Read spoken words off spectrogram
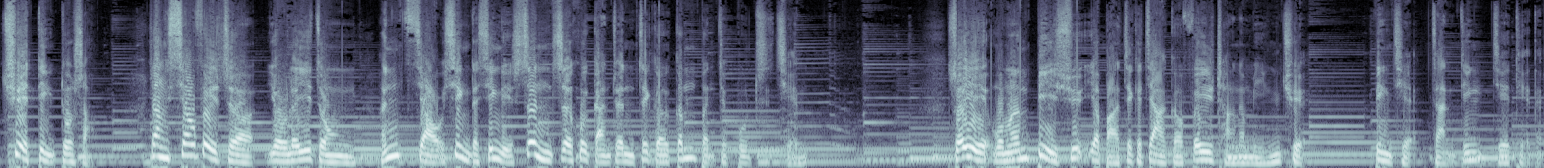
确定多少，让消费者有了一种很侥幸的心理，甚至会感觉你这个根本就不值钱。所以，我们必须要把这个价格非常的明确，并且斩钉截铁的。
